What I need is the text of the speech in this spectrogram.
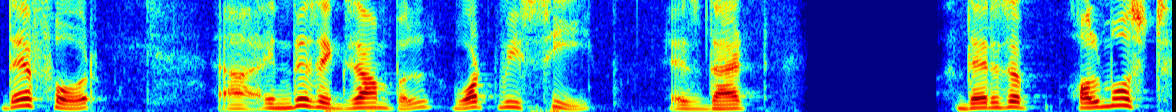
therefore, uh, in this example what we see is that there is a almost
